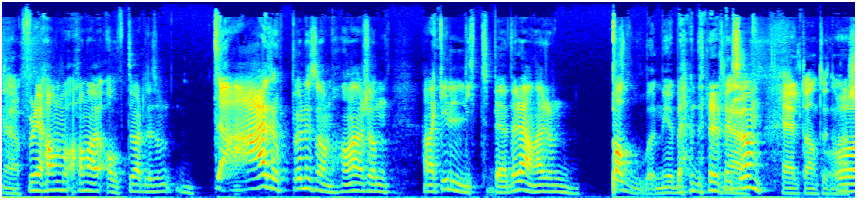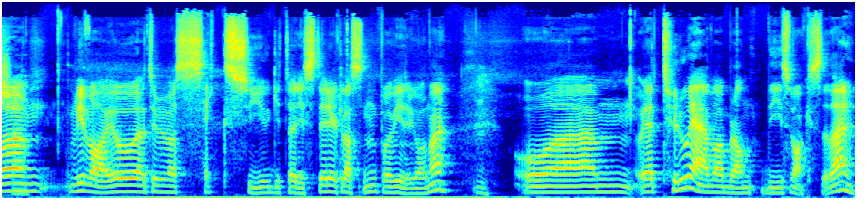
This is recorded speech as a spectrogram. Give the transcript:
Ja. Fordi han, han har jo alltid vært liksom der oppe, liksom. Han er sånn Han er ikke litt bedre, han er sånn ballemye bedre, liksom. Ja, helt annet univers. Og um, vi var jo Jeg tror vi var seks-syv gitarister i klassen på videregående. Mm. Og, um, og jeg tror jeg var blant de svakeste der.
